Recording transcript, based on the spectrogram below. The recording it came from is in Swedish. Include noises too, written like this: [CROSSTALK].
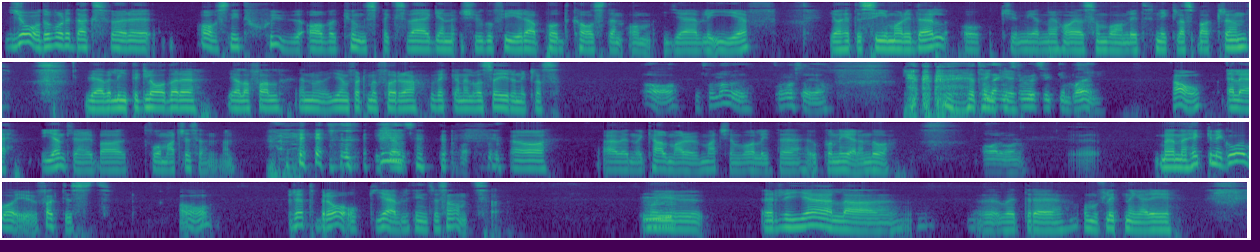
Ja, då var det dags för eh, avsnitt 7 av Kungsbäcksvägen 24, podcasten om Gävle IF. Jag heter Simon Ridell och med mig har jag som vanligt Niklas Backlund. Vi är väl lite gladare i alla fall än jämfört med förra veckan, eller vad säger du Niklas? Ja, det får man väl, får man säga. [CLEARS THROAT] jag Så länge tänker, sedan vi fick en poäng. ja, eller egentligen är det bara två matcher sen, men Det känns Ja, jag vet inte, Kalmar-matchen var lite upp och ner ändå. Ja, det var det. Men Häcken igår var ju faktiskt, ja, rätt bra och jävligt intressant. Det var ju rejäla, eh, vad heter det, omflyttningar i,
